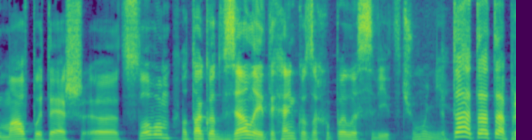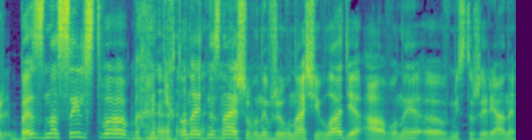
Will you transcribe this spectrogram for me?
мавпи теж е, словом. Отак от взяли і тихенько захопили світ. Чому ні? Та, та, та. Без насильства ніхто навіть не знає, що вони вже в нашій владі, а вони е, в місто Жиряни.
